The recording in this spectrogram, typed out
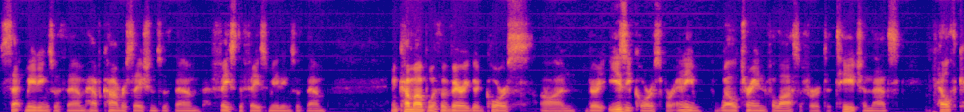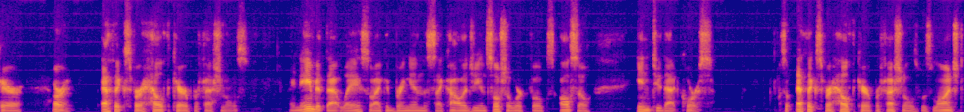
set meetings with them, have conversations with them, face to face meetings with them, and come up with a very good course on very easy course for any well-trained philosopher to teach and that's healthcare or ethics for healthcare professionals. I named it that way so I could bring in the psychology and social work folks also into that course. So, Ethics for Healthcare Professionals was launched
